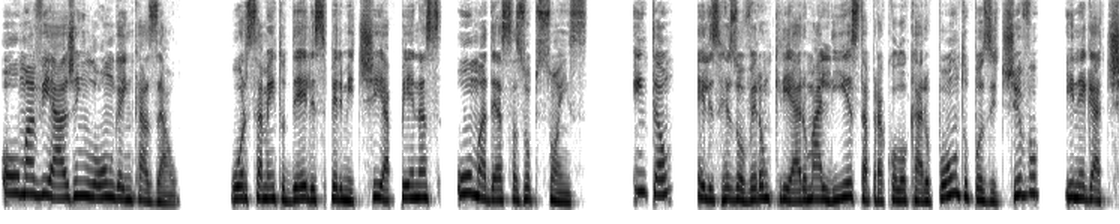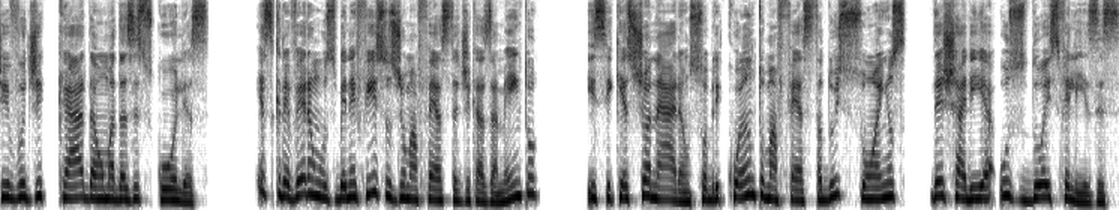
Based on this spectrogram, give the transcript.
ou uma viagem longa em casal. O orçamento deles permitia apenas uma dessas opções. Então, eles resolveram criar uma lista para colocar o ponto positivo e negativo de cada uma das escolhas. Escreveram os benefícios de uma festa de casamento e se questionaram sobre quanto uma festa dos sonhos deixaria os dois felizes.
